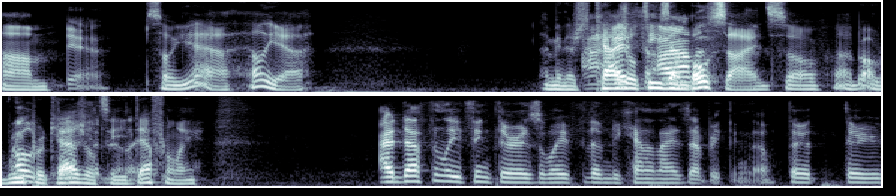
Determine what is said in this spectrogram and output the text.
Um, yeah. So yeah, hell yeah. I mean, there's casualties I, I on both sides, so a, a Reaper oh, casualty, definitely. definitely. I definitely think there is a way for them to canonize everything, though. They're, they're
